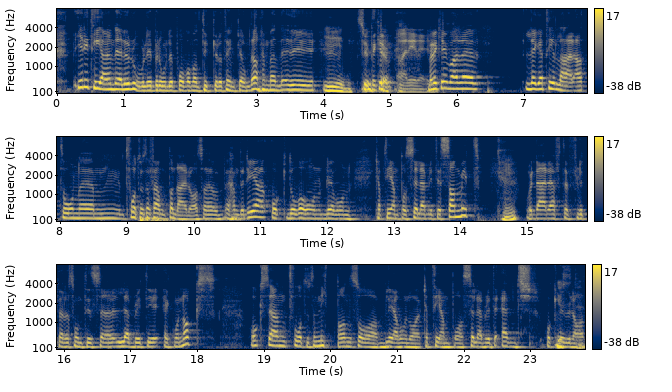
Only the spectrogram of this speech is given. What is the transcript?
irriterande eller rolig beroende på vad man tycker och tänker om den. Men det är mm, superkul. Ja, det är det. Men vi kan ju bara lägga till här att hon 2015 där då så hände det och då var hon, blev hon kapten på Celebrity Summit. Mm. Och därefter flyttades hon till Celebrity Equinox. Och sen 2019 så blev hon då kapten på Celebrity Edge. Och nu då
